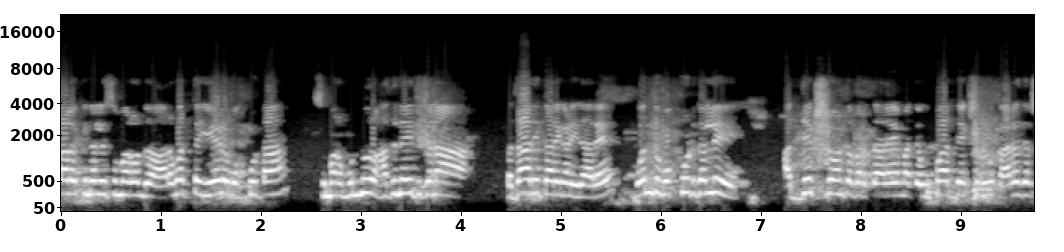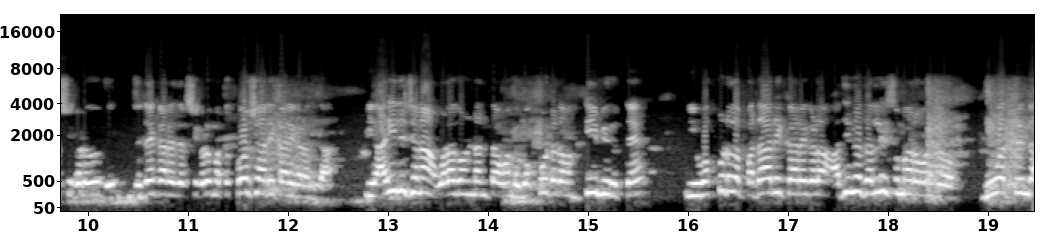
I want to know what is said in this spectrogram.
ತಾಲೂಕಿನಲ್ಲಿ ಸುಮಾರು ಒಂದು ಅರವತ್ತ ಏಳು ಒಕ್ಕೂಟ, ಸುಮಾರು ಮುನ್ನೂರ ಹದಿನೈದು ಜನ ಪದಾಧಿಕಾರಿಗಳಿದ್ದಾರೆ. ಒಂದು ಒಕ್ಕೂಟದಲ್ಲಿ ಅಧ್ಯಕ್ಷರು ಅಂತ ಬರ್ತಾರೆ, ಮತ್ತೆ ಉಪಾಧ್ಯಕ್ಷರು, ಕಾರ್ಯದರ್ಶಿಗಳು ಜೊತೆ ಕಾರ್ಯದರ್ಶಿಗಳು, ಮತ್ತು ಕೋಶಾಧಿಕಾರಿಗಳಂತ ಈ ಐದು ಜನ ಒಳಗೊಂಡಂತ ಒಂದು ಒಕ್ಕೂಟದ ಒಂದು ಟೀಮ್ ಇರುತ್ತೆ. ಈ ಒಕ್ಕೂಟದ ಪದಾಧಿಕಾರಿಗಳ ಅಧೀನದಲ್ಲಿ ಸುಮಾರು ಒಂದು ಮೂವತ್ತರಿಂದ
